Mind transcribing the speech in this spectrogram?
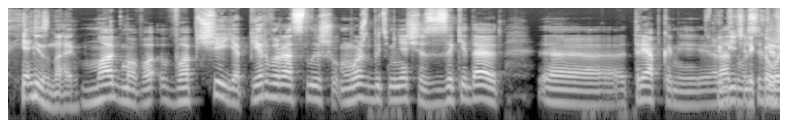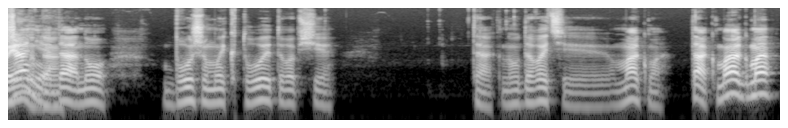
я не знаю. Магма, во- вообще, я первый раз слышу. Может быть, меня сейчас закидают э, тряпками разного Любители содержания. КВНа, да. да, но, боже мой, кто это вообще? Так, ну давайте, Магма. Так, Магма.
